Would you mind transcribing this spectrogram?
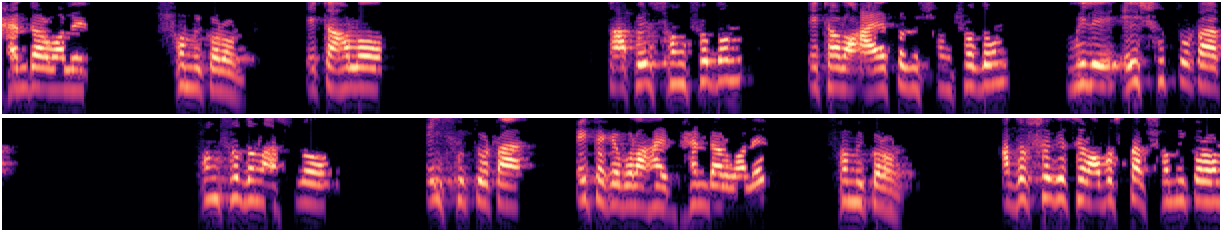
ভ্যান্ডারওয়ালের সমীকরণ। এটা হলো চাপের সংশোধন, এটা হলো আয়তনের সংশোধন। মিলে এই সূত্রটার সংশোধন আসলো, এই সূত্রটা এটাকে বলা হয় ভ্যান্ডারওয়ালের সমীকরণ। আদর্শ গ্যাসের অবস্থার সমীকরণ,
